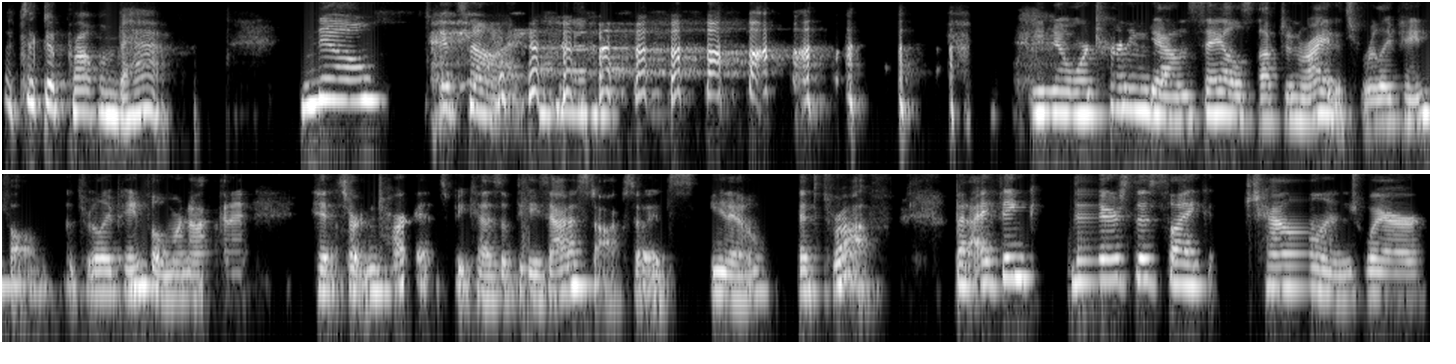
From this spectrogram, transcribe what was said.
That's a good problem to have. No, it's not. you know, we're turning down sales left and right. It's really painful. It's really painful. And we're not going to hit certain targets because of these out of stock. So it's, you know, it's rough. But I think there's this like challenge where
